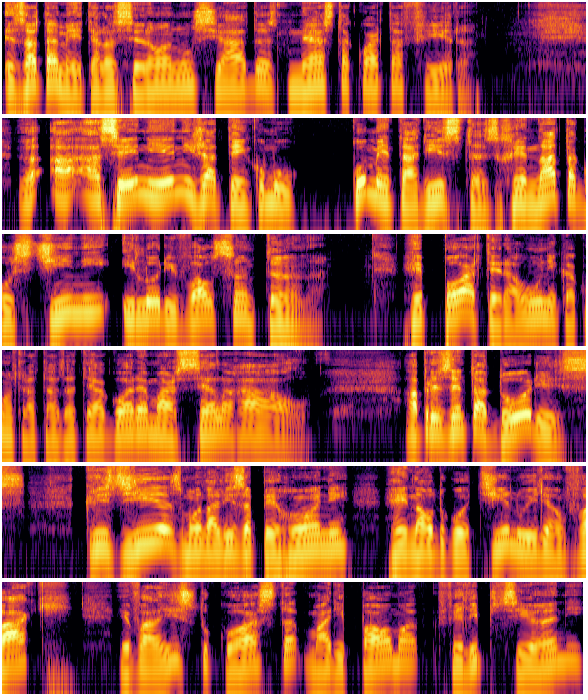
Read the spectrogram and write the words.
Exatamente, elas serão anunciadas nesta quarta-feira. A, a CNN já tem como Comentaristas Renata Agostini e Lorival Santana. Repórter, a única contratada até agora é Marcela Raal. Apresentadores: Cris Dias, Monalisa Perrone, Reinaldo Gotino, William Vac, Evaristo Costa, Mari Palma, Felipe Ciani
